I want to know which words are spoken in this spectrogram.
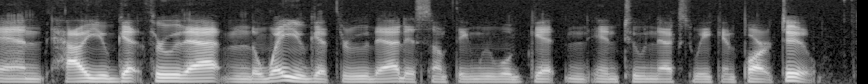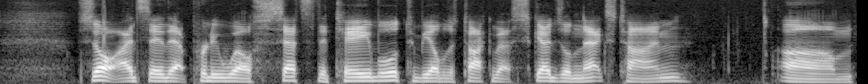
and how you get through that and the way you get through that is something we will get in, into next week in part two. So I'd say that pretty well sets the table to be able to talk about schedule next time. Um,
